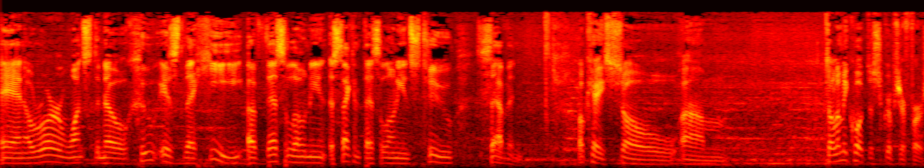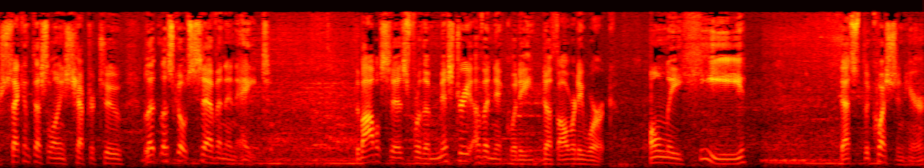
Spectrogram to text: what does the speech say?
and Aurora wants to know who is the he of Thessalonians, uh, Second Thessalonians two seven. Okay, so um, so let me quote the scripture first. Second Thessalonians chapter two. Let, let's go seven and eight. The Bible says, "For the mystery of iniquity doth already work. Only he." That's the question here.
